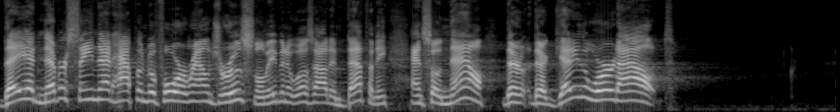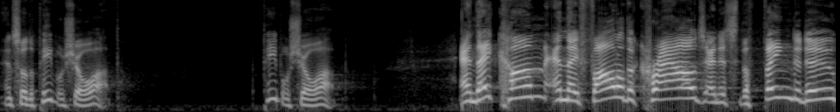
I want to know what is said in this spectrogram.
They had never seen that happen before around Jerusalem, even it was out in Bethany. And so now they're, they're getting the word out. And so the people show up. People show up. And they come and they follow the crowds, and it's the thing to do.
